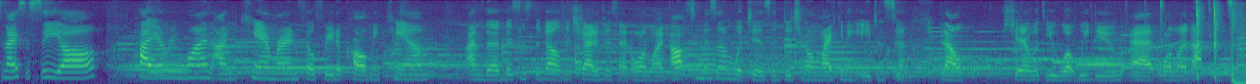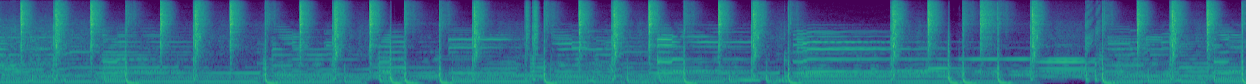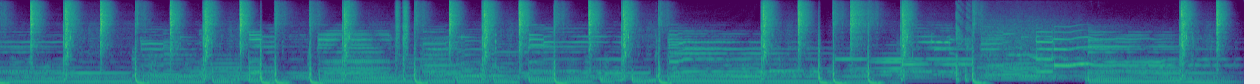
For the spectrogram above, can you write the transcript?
It's nice to see y'all. Hi everyone, I'm Cameron. Feel free to call me Cam. I'm the business development strategist at Online Optimism, which is a digital marketing agency, and I'll share with you what we do at Online Optimism.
